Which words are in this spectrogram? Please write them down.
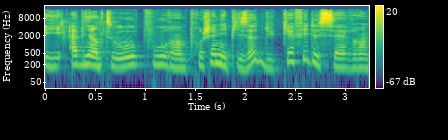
et à bientôt pour un prochain épisode du Café de Sèvres.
